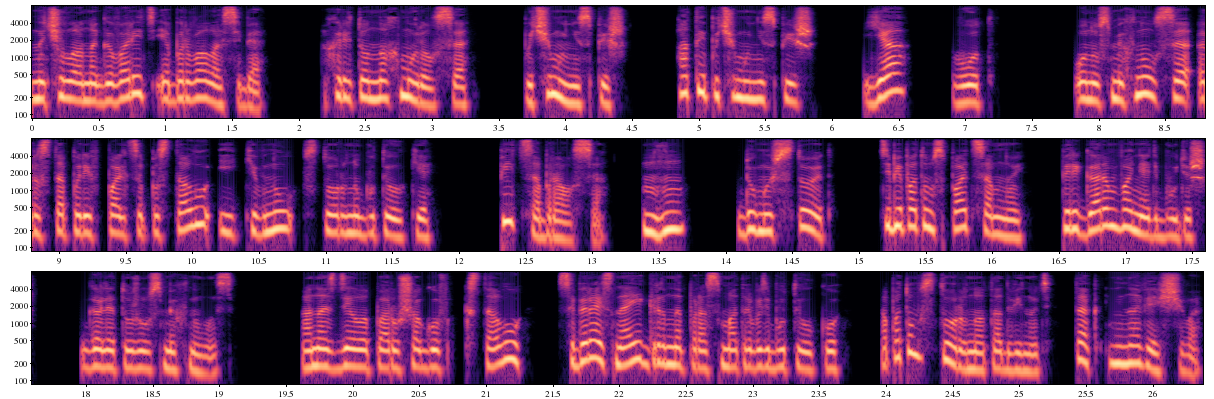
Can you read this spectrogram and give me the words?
Начала она говорить и оборвала себя. Харитон нахмурился. «Почему не спишь? А ты почему не спишь?» «Я? Вот». Он усмехнулся, растопырив пальцы по столу и кивнул в сторону бутылки. «Пить собрался?» «Угу. Думаешь, стоит? Тебе потом спать со мной. Перегаром вонять будешь». Галя тоже усмехнулась. Она сделала пару шагов к столу, собираясь наигранно просматривать бутылку, а потом в сторону отодвинуть, так ненавязчиво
